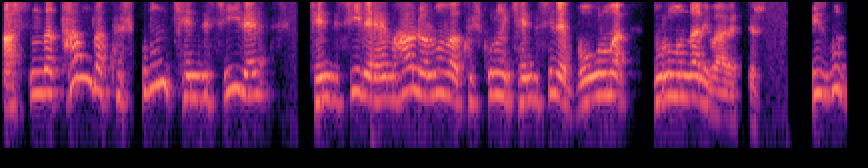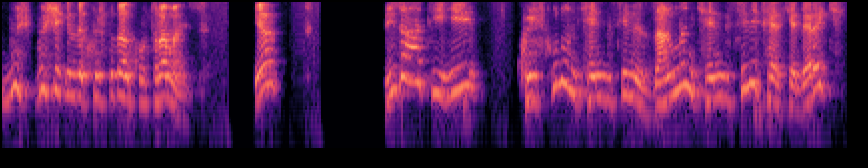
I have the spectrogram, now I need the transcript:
aslında tam da kuşkunun kendisiyle kendisiyle hemhal olma ve kuşkunun kendisine boğulma durumundan ibarettir. Biz bu, bu, bu şekilde kuşkudan kurtulamayız. Ya bizatihi kuşkunun kendisini, zannın kendisini terk ederek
